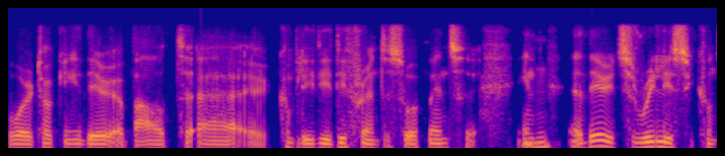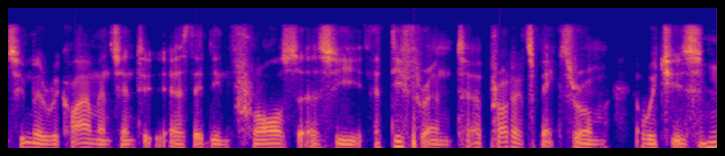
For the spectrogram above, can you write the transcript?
we're talking there about uh, completely different assortments. In mm-hmm. uh, there, it's really the consumer requirements, and as they in France, uh, see a different uh, product spectrum, which is mm-hmm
